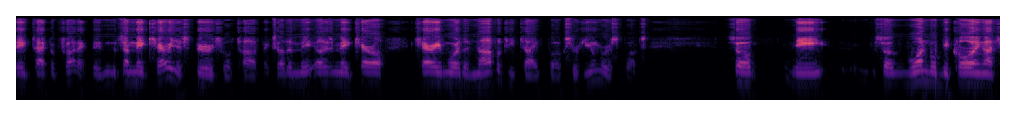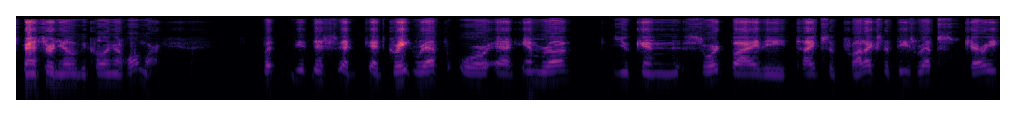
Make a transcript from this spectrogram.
same type of product. Some may carry the spiritual topics. Other may, others may carry, carry more the novelty type books or humorous books. So the so one will be calling on Spencer and the other will be calling on Hallmark. But this at, at Great Rep or at IMRA, you can sort by the types of products that these reps carry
